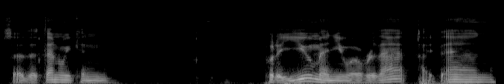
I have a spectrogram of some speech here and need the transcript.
So that then we can put a U menu over that, type N,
